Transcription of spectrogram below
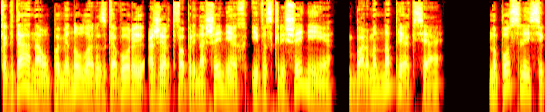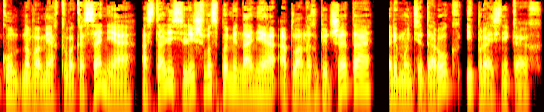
Когда она упомянула разговоры о жертвоприношениях и воскрешении, бармен напрягся. Но после секундного мягкого касания остались лишь воспоминания о планах бюджета, ремонте дорог и праздниках.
